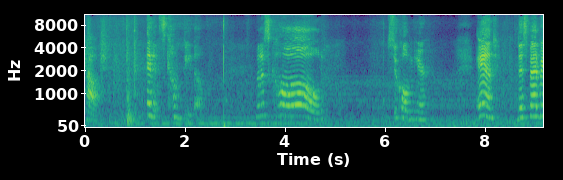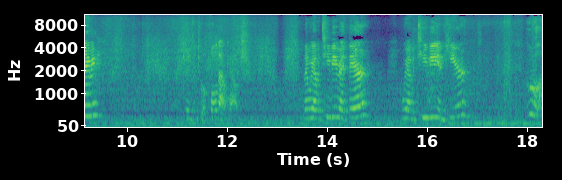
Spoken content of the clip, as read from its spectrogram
couch. And it's comfy though. But it's cold. It's too cold in here. And this bed, baby turns into a fold out couch. And then we have a TV right there. We have a TV in here. Ugh.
